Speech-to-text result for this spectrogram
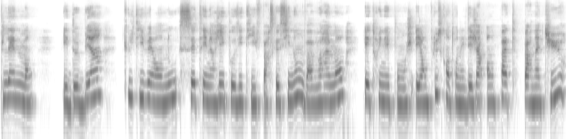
pleinement et de bien cultiver en nous cette énergie positive parce que sinon on va vraiment être une éponge. Et en plus, quand on est déjà en pâte par nature,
